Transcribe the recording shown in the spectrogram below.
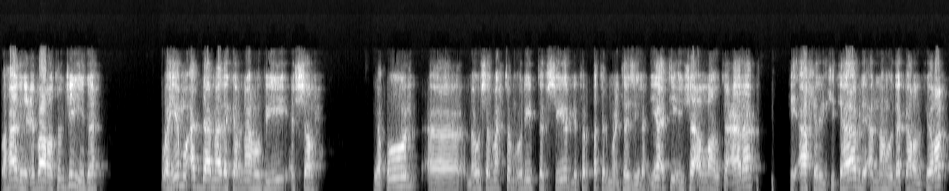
وهذه عبارة جيدة. وهي مؤدى ما ذكرناه في الشرح. يقول آه لو سمحتم أريد تفسير لفرقة المعتزلة. يأتي إن شاء الله تعالى في آخر الكتاب لأنه ذكر الفرق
